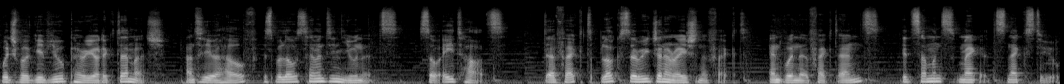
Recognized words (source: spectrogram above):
which will give you periodic damage until your health is below 17 units, so 8 hearts. The effect blocks the regeneration effect, and when the effect ends, it summons maggots next to you.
